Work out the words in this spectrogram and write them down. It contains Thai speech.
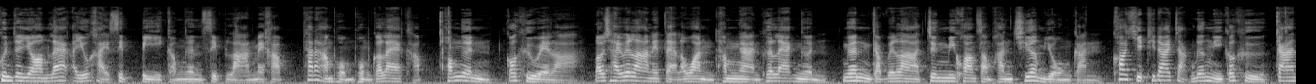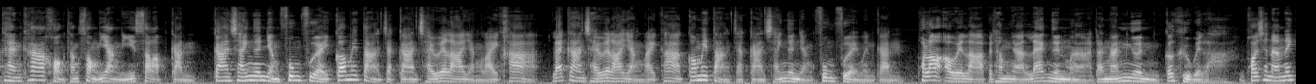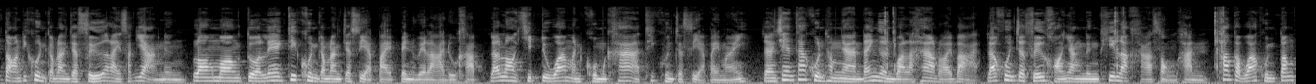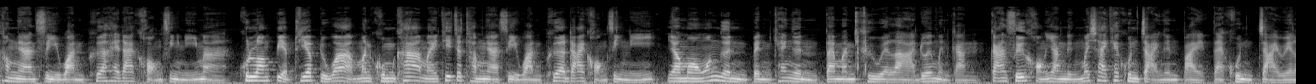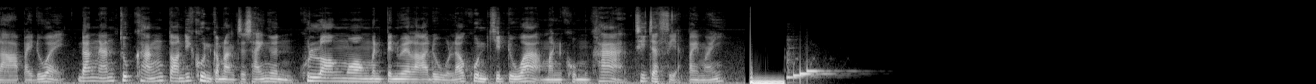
คุณจะยอมแลกอายุขาย 10 ปีกับเงิน 10 ล้านไหมครับ ถ้าถามผมผมก็แลกครับ เพราะเงินก็คือเวลา เราใช้เวลาในแต่ละวันทำงานเพื่อแลกเงิน เงินกับเวลาจึงมีความสัมพันธ์เชื่อมโยงกัน ข้อคิดที่ได้จากเรื่องนี้ก็คือ การแทนค่าของทั้งสองอย่างนี้สลับกัน การใช้เงินอย่างฟุ่มเฟือยก็ไม่ต่างจากการใช้เวลาอย่างไร้ค่า และการใช้เวลาอย่างไร้ค่าก็ไม่ต่างจากการใช้เงินอย่างฟุ่มเฟือยเหมือนกัน เพราะเราเอาเวลาไปทำงานแลกเงินมา ดังนั้นเงินก็คือเวลา เพราะฉะนั้นในตอนที่คุณกำลังจะซื้ออะไรสักอย่างหนึ่งลองมองตัวเลขที่คุณกำลังจะเสียไปเป็นเวลาดูครับ แล้วลองคิดดูว่ามันคุ้มค่าที่คุณจะเสียไปไหม อย่างเช่นถ้าคุณทำงานได้เงินวันละ 500 บาท แล้วคุณจะซื้อของอย่างหนึ่งที่ราคา 2,000 เท่ากับว่าคุณต้องทำงาน 4 วันเพื่อให้ได้ของสิ่งนี้มา คุณลองเปรียบเทียบดูว่ามันคุ้มค่าไหมที่จะทำงาน 4 วันเพื่อได้ของสิ่งนี้ อย่ามองว่าเงินเป็นแค่เงิน แต่มันคือเวลาด้วยเหมือนกัน การซื้อของอย่างหนึ่งไม่ใช่แค่คุณจ่ายเงินไป แต่คุณจ่ายเวลาไปด้วย ดังนั้นทุกครั้งตอนที่คุณกำลังจะใช้เงิน คุณลองมองมันเป็นเวลาดู แล้วคุณคิดดูว่ามันคุ้มค่าที่จะเสียไปไหม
